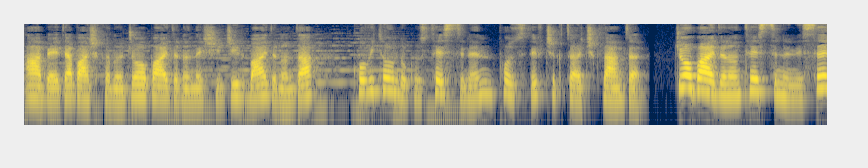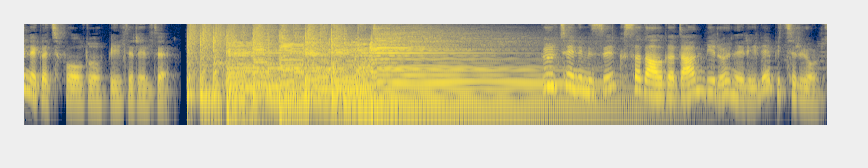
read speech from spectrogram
ABD Başkanı Joe Biden'ın eşi Jill Biden'ın da COVID-19 testinin pozitif çıktığı açıklandı. Joe Biden'ın testinin ise negatif olduğu bildirildi. Bültenimizi kısa dalgadan bir öneriyle bitiriyoruz.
